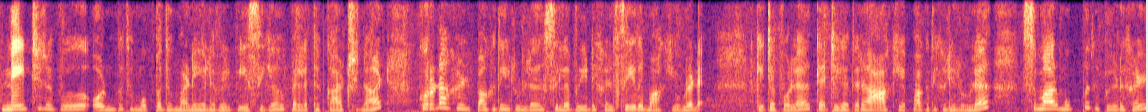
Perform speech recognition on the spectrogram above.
நேற்றிரவு ஒன்பது முப்பது மணியளவில் வீசிய பலத்த காற்றினால் குருநாகல் பகுதியில் உள்ள சில வீடுகள் சேதமாகியுள்ளன. கிட்டபோல கட்டியதர ஆகிய பகுதிகளில் உள்ள சுமார் முப்பது வீடுகள்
